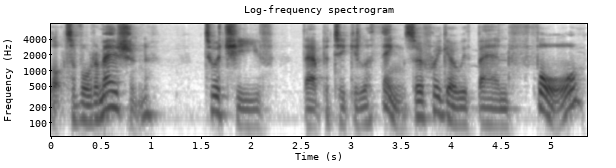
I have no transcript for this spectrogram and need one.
lots of automation to achieve that particular thing. So if we go with band 4,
